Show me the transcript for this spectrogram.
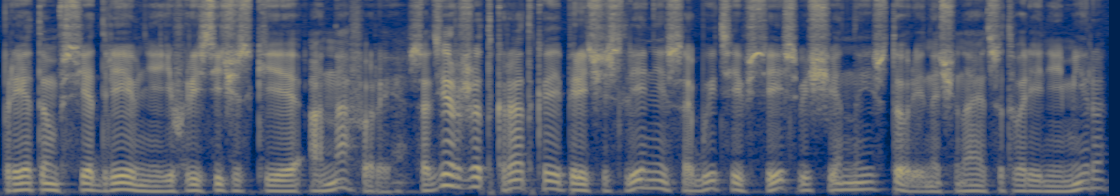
При этом все древние евхаристические анафоры содержат краткое перечисление событий всей священной истории, начиная от сотворения мира,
